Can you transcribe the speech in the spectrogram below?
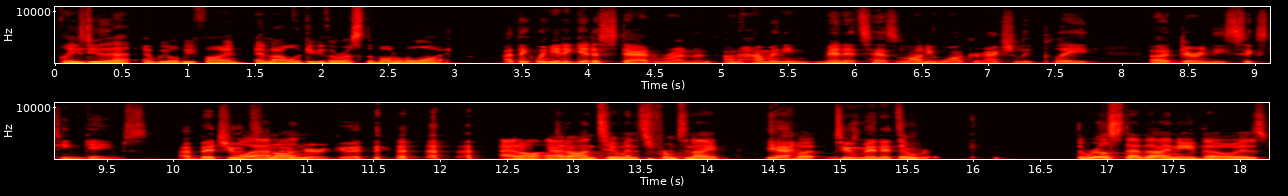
Please do that and we will be fine. And I will give you the rest of the bottle of wine. I think we need to get a stat run on, on how many minutes has Lonnie Walker actually played uh, during these 16 games. I bet you Well, it's not on- very good. Add on add on two minutes from tonight. yeah, But two minutes. The, the real stat that I need though is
